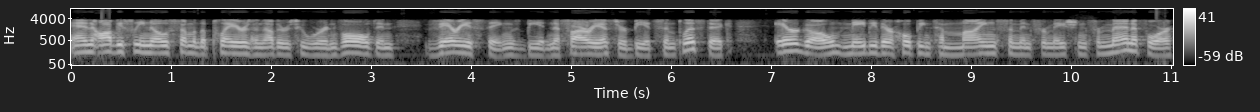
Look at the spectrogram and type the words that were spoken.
and obviously knows some of the players and others who were involved in various things, be it nefarious or be it simplistic. Ergo, maybe they're hoping to mine some information from Manafort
